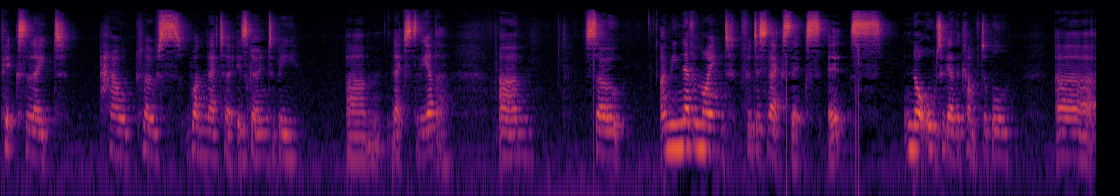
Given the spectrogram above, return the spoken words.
pixelate how close one letter is going to be um, next to the other. Um, so, I mean, never mind for dyslexics, it's not altogether comfortable uh,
